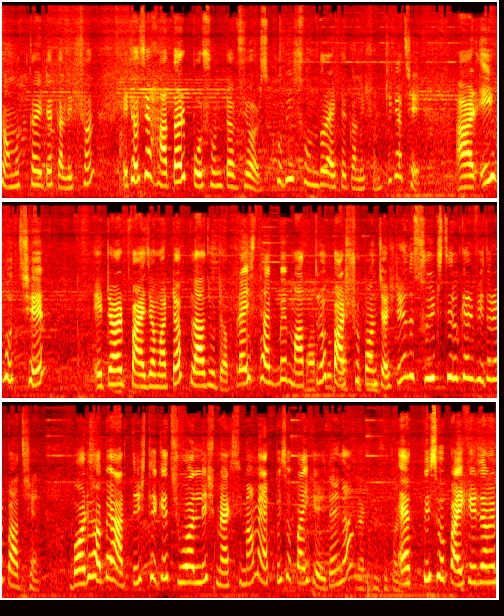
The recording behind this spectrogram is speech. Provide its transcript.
চমৎকার এটা কালেকশন এটা হচ্ছে হাতার পোষণটা ভিওর্স খুবই সুন্দর একটা কালেকশন ঠিক আছে? আর এই হচ্ছে এটার পায়জামাটা, প্লাজোটা। প্রাইস থাকবে মাত্র পাঁচশো পঞ্চাশ। এটা কিন্তু সুইট সিল্কের ভিতরে পাচ্ছেন। বডি হবে আটত্রিশ থেকে চুয়াল্লিশ ম্যাক্সিমাম এক পিসও পাইকারি তাই না? এক পিসও পাইকারি। দামে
